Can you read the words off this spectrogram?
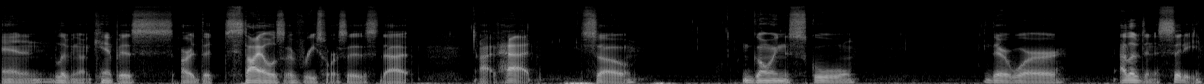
and living on campus are the styles of resources that I've had. So going to school there were I lived in a city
